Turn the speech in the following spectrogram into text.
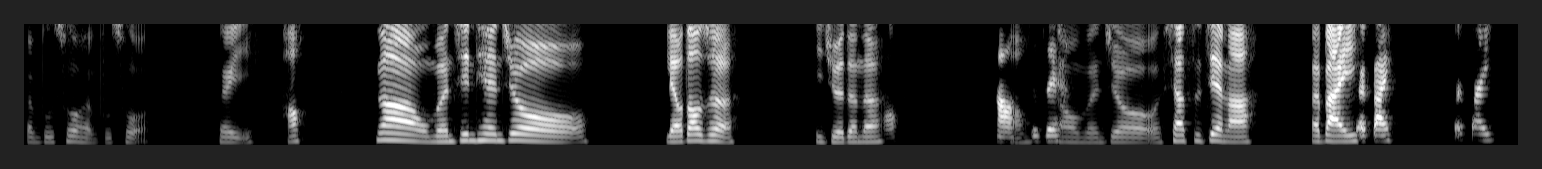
很不错，很不错，可以。好，那我们今天就聊到这，你觉得呢？好。好，就这样，那我们就下次见啦，拜拜，拜拜，拜拜。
